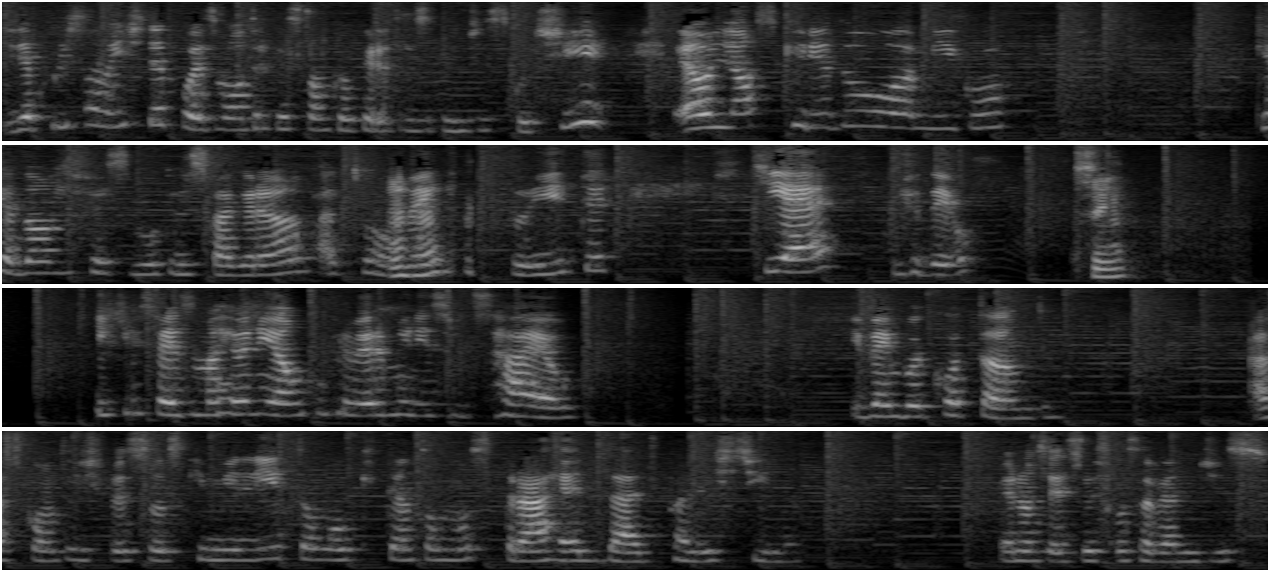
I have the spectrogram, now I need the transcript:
E é principalmente depois, uma outra questão que eu queria trazer pra gente discutir é o nosso querido amigo que é dono do Facebook e do Instagram, atualmente, do Twitter, que é judeu Sim. e que fez uma reunião com o primeiro-ministro de Israel e vem boicotando as contas de pessoas que militam ou que tentam mostrar a realidade palestina. Eu não sei se você ficou sabendo disso.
